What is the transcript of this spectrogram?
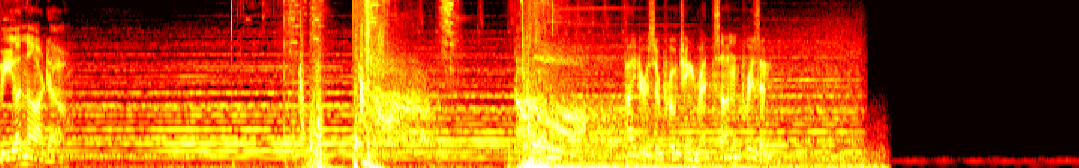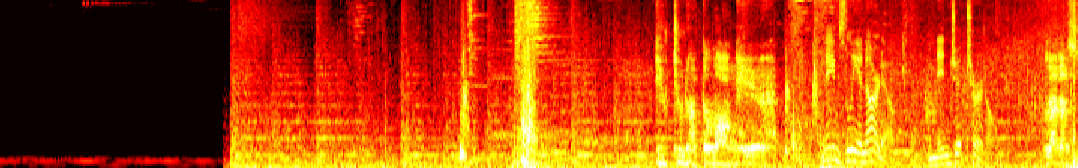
Leonardo. Fighters approaching Red Sun Prison. You do not belong here. Name's Leonardo, Ninja Turtle. Let us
